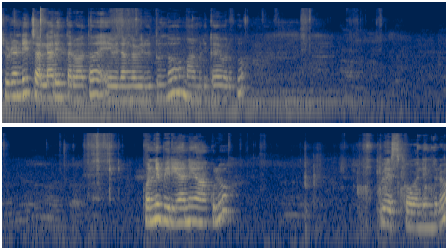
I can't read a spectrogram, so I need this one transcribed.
చూడండి చల్లారిన తర్వాత ఏ విధంగా విరుగుతుందో మామిడికాయ వరకు. కొన్ని బిర్యానీ ఆకులు వేసుకోవాలి ఇందులో.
